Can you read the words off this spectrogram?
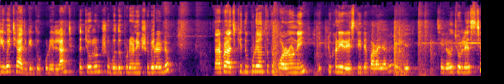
এই হয়েছে আজকে দুপুরের লাঞ্চ। তো চলুন, শুভ দুপুরে অনেক শুভে রইল। তারপর আজকে দুপুরে অন্তত পড়ানো নেই। একটুখানি রেস্ট নিতে পারা যাবে। এই যে ছেলেও চলে এসছে,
